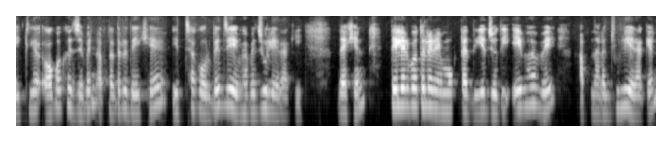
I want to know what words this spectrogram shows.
দেখলে অবাক হয়ে যাবেন। আপনাদের দেখে ইচ্ছা করবে যে এভাবে ঝুলিয়ে রাখি। দেখেন তেলের বোতলের এই মুখটা দিয়ে যদি এভাবে আপনারা ঝুলিয়ে রাখেন,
